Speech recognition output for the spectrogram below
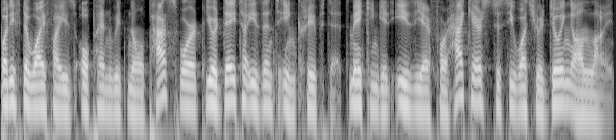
But if the Wi-Fi is open with no password, your data isn't encrypted encrypted, making it easier for hackers to see what you're doing online.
